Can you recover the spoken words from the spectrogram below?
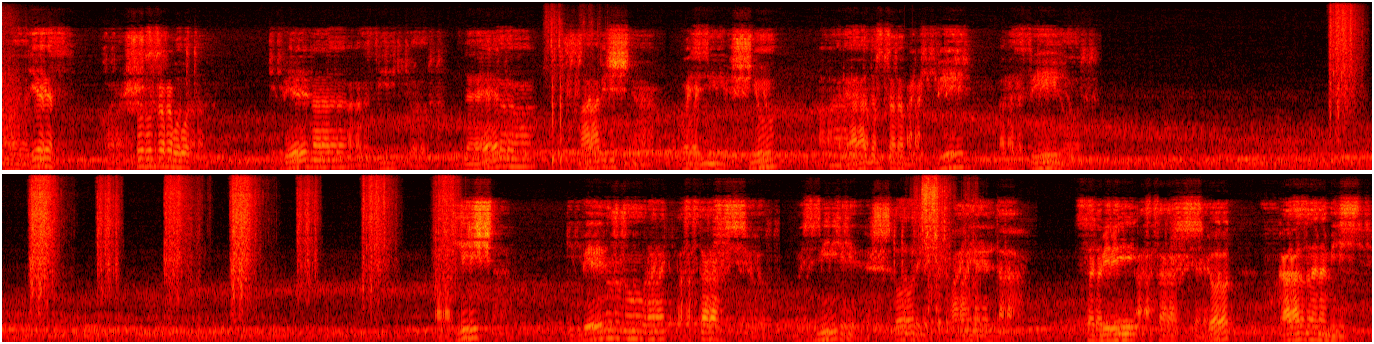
Молодец, хорошо сработано. Теперь надо разбить лед. Для этого нужна пешня. Возьми пешню, она рядом с тобой. А теперь лед. Отлично. Теперь нужно убрать оставшийся лед. Возьмите что-то из льда. Собери оставшийся лед в указанном месте.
